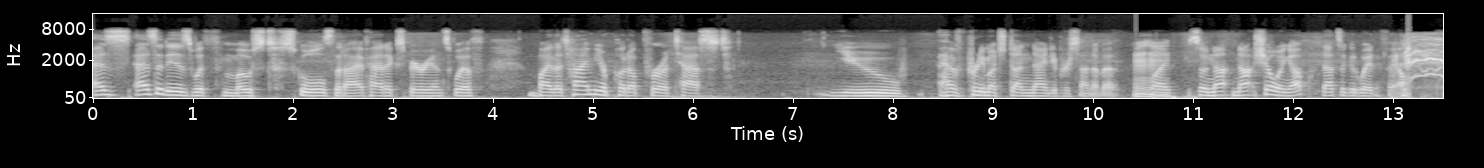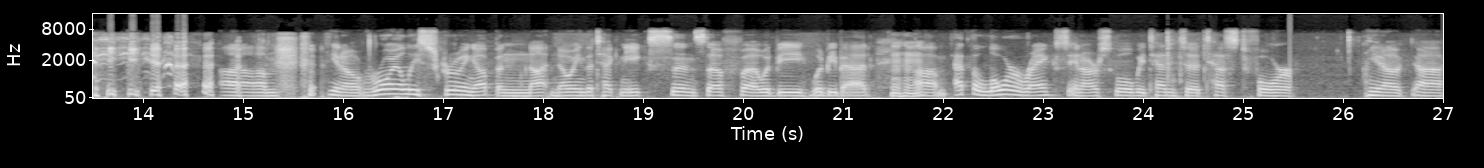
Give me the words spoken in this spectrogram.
as as it is with most schools that I've had experience with, by the time you're put up for a test, you have pretty much done 90% of it. Mhm. Like so not not showing up, that's a good way to fail. yeah. um, you know, royally screwing up and not knowing the techniques and stuff uh, would be would be bad. Mhm. Um, at the lower ranks in our school, we tend to test for, you know, uh,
